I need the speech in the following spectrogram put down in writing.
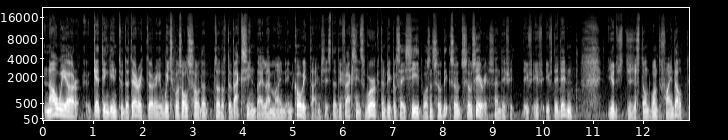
now we are getting into the territory which was also the sort of the vaccine dilemma in, in COVID times is that if vaccines worked then people say see it wasn't so so so serious. And if it if if, if they didn't you, you just don't want to find out.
